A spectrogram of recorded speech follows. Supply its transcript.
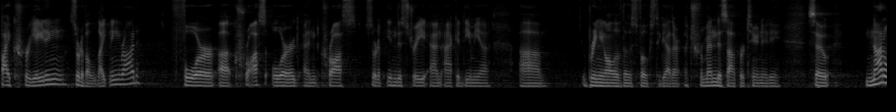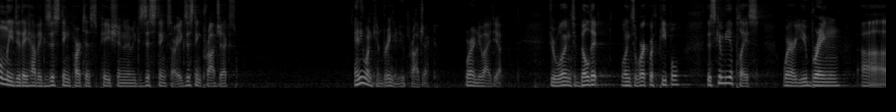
by creating sort of a lightning rod for uh, cross org and cross sort of industry and academia, uh, bringing all of those folks together. A tremendous opportunity. So not only do they have existing participation and existing, sorry, existing projects, anyone can bring a new project or a new idea. If you're willing to build it, willing to work with people, this can be a place where you bring uh,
